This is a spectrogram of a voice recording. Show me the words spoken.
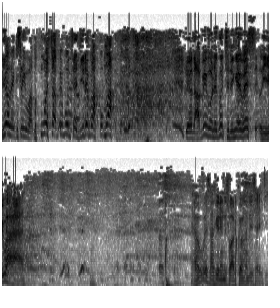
Ya lek sliwat. Wes sampe mau janjine mlaku mlaku. ya tapi ngono iku jenenge wis liwat. Ya wes akhirnya ini swarga nanti saiki.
